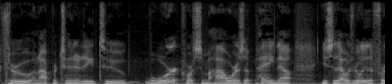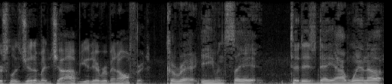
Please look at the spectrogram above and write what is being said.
through an opportunity to work for some hours of pay. Now, you said that was really the first legitimate job you'd ever been offered. Correct. Even said to this day, I went up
